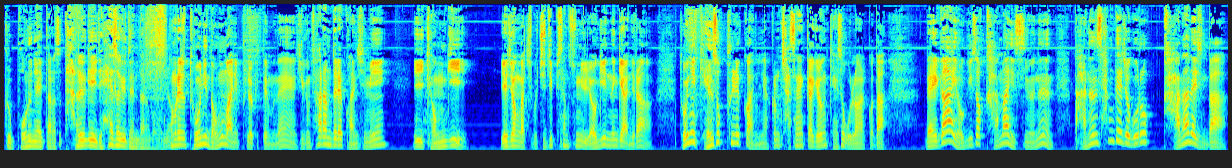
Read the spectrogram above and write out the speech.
그 보느냐에 따라서 다르게 이제 해석이 된다는 거군요. 아무래도 돈이 너무 많이 풀렸기 때문에 지금 사람들의 관심이 이 경기 예전같이 뭐 GDP 상승률 여기 있는 게 아니라 돈이 계속 풀릴 거 아니냐? 그럼 자산의 가격은 계속 올라갈 거다. 내가 여기서 가만히 있으면은 나는 상대적으로 가난해진다.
